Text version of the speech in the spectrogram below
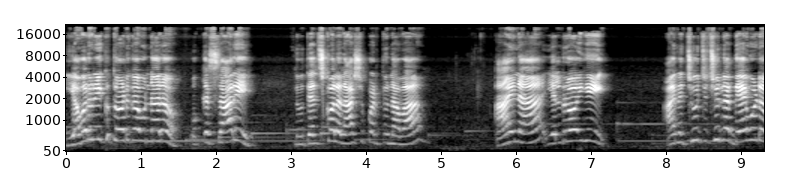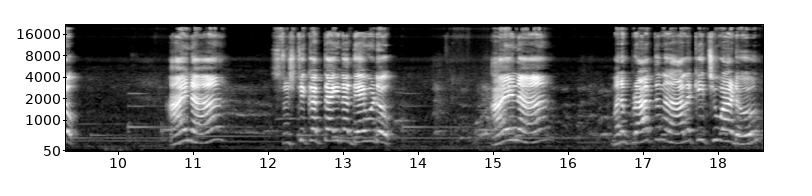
ఎవరు నీకు తోడుగా ఉన్నారో ఒక్కసారి నువ్వు తెలుసుకోవాలని ఆశపడుతున్నావా? ఆయన ఎల్రోహి ఆయన చూచుచున్న దేవుడు. ఆయన సృష్టికర్త అయిన దేవుడు. ఆయన మన ప్రార్థన ఆలకించువాడు.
